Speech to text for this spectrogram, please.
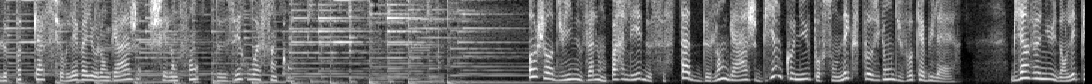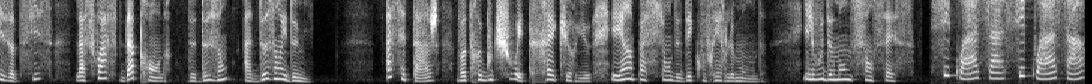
le podcast sur l'éveil au langage chez l'enfant de 0 à 5 ans. Aujourd'hui, nous allons parler de ce stade de langage bien connu pour son explosion du vocabulaire. Bienvenue dans l'épisode 6, La soif d'apprendre, de 2 ans à 2 ans et demi. À cet âge, votre bout de chou est très curieux et impatient de découvrir le monde. Il vous demande sans cesse C'est quoi ça? C'est quoi ça?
